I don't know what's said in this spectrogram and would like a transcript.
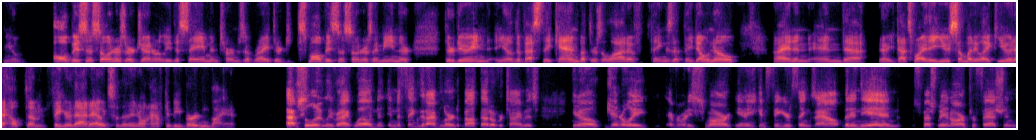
you know all business owners are generally the same in terms of right they're small business owners i mean they're they're doing you know the best they can but there's a lot of things that they don't know right? And and uh, that's why they use somebody like you to help them figure that out so that they don't have to be burdened by it. Absolutely right? Well and the, and the thing that i've learned about that over time is you know generally everybody's smart you know you can figure things out but in the end especially in our profession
